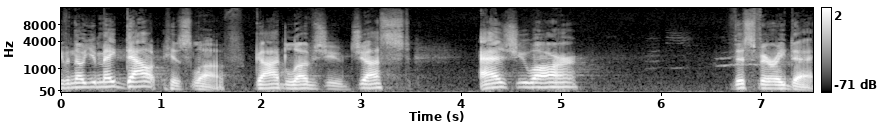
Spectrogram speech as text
even though you may doubt his love, God loves you just as you are this very day.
